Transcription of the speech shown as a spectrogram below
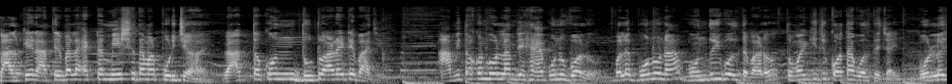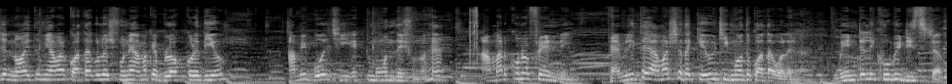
কালকে রাতের বেলা একটা মেয়ের সাথে আমার পরিচয় হয়। রাত তখন দুটো আড়াইটে বাজে। আমি তখন বললাম যে হ্যাঁ বনু, বলো। বলে, বনু না, বন্ধুই বলতে পারো। তোমাকে কিছু কথা বলতে চাই। বলল যে, নয়, তুমি আমার কথাগুলো শুনে আমাকে ব্লক করে দিও। আমি বলছি, একটু মন দিয়ে শুনো হ্যাঁ? আমার কোনো ফ্রেন্ড নেই। ফ্যামিলিতে আমার সাথে কেউই ঠিকমতো কথা বলে না। মেন্টালি খুবই ডিস্টার্ব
